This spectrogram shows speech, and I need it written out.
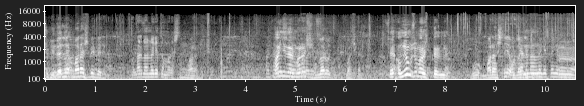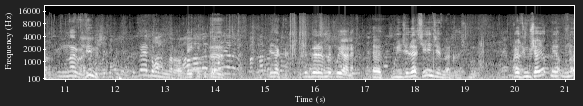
Şu Biberler Maraş biberi. Bunlar memleketten Maraş'tan. Hangileri Maraş? Bunlar o başkan. Sen anlıyor musun Maraş? Bu Maraşlı ya oradan getiriyor. memleketten geldim. Ha, bunlar var değil mi? Nerede bunlar var? Evet. Bir dakika. Bizim görevimiz bu yani. Evet. Bu inciler şey ince mi arkadaş? Bu biraz yumuşak yok mu ya bunlar?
